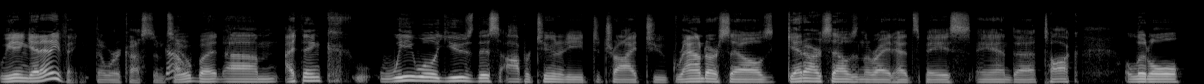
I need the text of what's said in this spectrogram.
we didn't get anything that we're accustomed No. to, but um, I think we will use this opportunity to try to ground ourselves, get ourselves in the right headspace, and uh, talk a little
